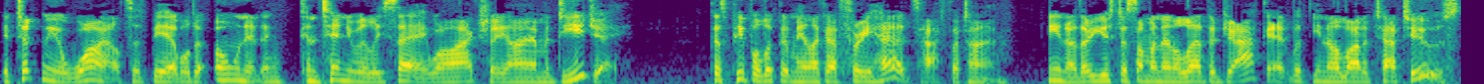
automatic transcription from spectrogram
It took me a while to be able to own it and continually say, well, actually, I am a DJ. Because people look at me like I have three heads half the time. You know, they're used to someone in a leather jacket with, you know, a lot of tattoos.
